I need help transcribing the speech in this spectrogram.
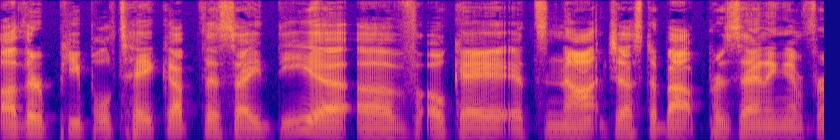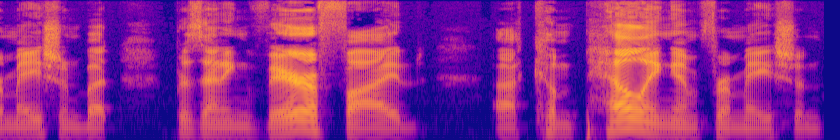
other people take up this idea of okay, it's not just about presenting information, but presenting verified, uh, compelling information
